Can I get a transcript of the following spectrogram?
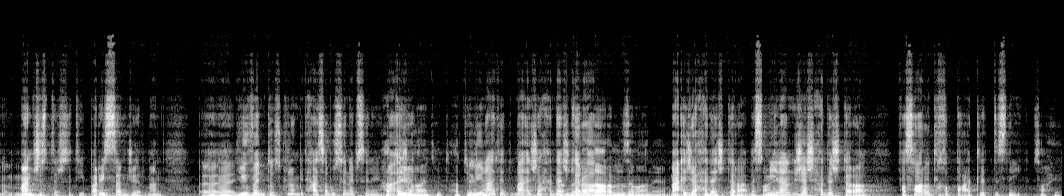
مانشستر سيتي باريس سان جيرمان آه، اليوفنتوس كلهم بيتحاسبوا سنة بسنة. حتى اليونايتد حتى اليونايتد ما اجى حدا اشتراه. الإدارة من زمان يعني. ما اجى حدا اشتراه. بس صحيح. ميلان اجى حدا اشتراه فصارت الخطة على ثلاث سنين. صحيح,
